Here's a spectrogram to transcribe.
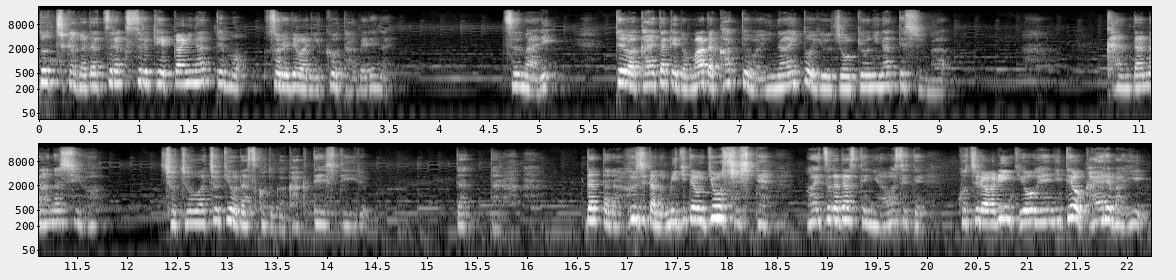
どっちかが脱落する結果になってもそれでは肉を食べれない。つまり手は変えたけどまだ勝ってはいないという状況になってしまう。簡単な話よ所長はチョキを出すことが確定している。だったらだったら藤田の右手を凝視してあいつが出す手に合わせてこちらは臨機応変に手を変えればいい。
